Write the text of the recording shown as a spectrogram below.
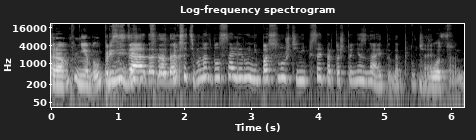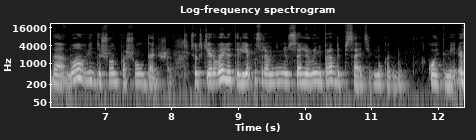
Трамп не был президентом. Да, да, да, да. Кстати, ему надо было Салли Руни послушать и не писать про то, что не знает тогда, получается. Вот. Да, но, видишь, он пошел дальше. Все-таки Эрве Летелье по сравнению с Салли Руни, правда, писатель. Ну, как бы какой-то мере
